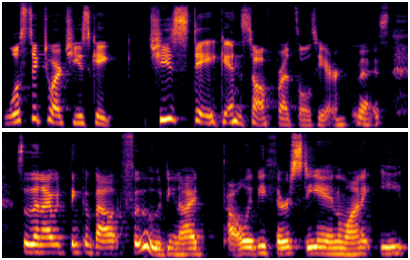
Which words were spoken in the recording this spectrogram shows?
we'll stick to our cheesecake cheese steak and soft pretzels here. Nice. So then I would think about food. You know, I'd probably be thirsty and want to eat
